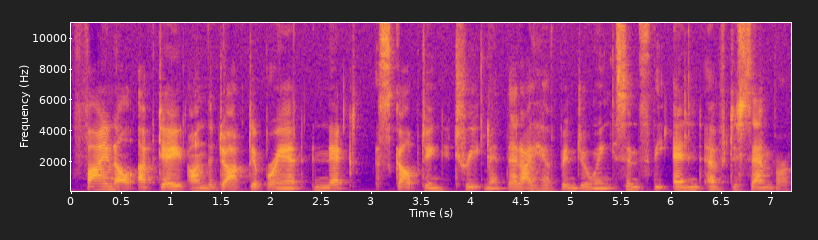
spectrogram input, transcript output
final update on the Dr. Brandt neck sculpting treatment that I have been doing since the end of December.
